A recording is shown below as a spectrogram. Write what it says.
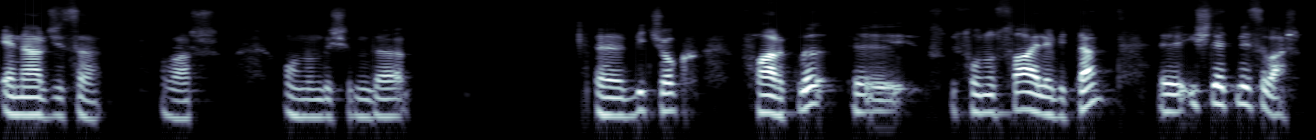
Enerjisa var. Onun dışında e, birçok farklı e, sonu sağ ile biten e, işletmesi var.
